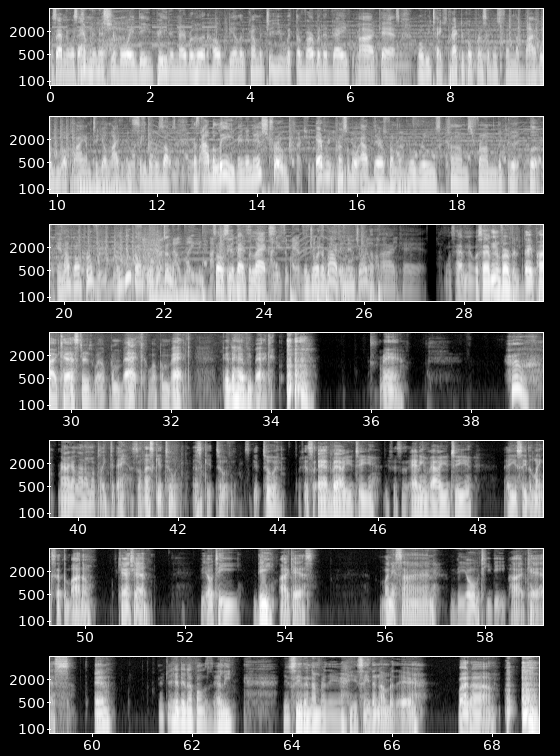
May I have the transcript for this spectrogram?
What's happening? What's happening? It's your boy DP, the neighborhood hope dealer, coming to you with the Verb of the Day podcast, where we take practical principles from the Bible, you apply them to your life, and see the results. Because I believe, and it is true, every principle out there from the gurus comes from the good book, and I'm gonna prove it, and you gonna prove it too. So sit back, relax, enjoy the ride, and enjoy the podcast. What's happening? What's happening, Verbal Today podcasters? Welcome back. Welcome back. Good to have you back. Man. Whew. Man, I got a lot on my plate today. So let's get to it. Let's get to it. Let's get to it. If it's add value to you, if this is adding value to you, you see the links at the bottom. Cash App, VOTD podcast, money sign, VOTD podcast. And you can hit it up on Zelle. You see the number there. You see the number there. But uh,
